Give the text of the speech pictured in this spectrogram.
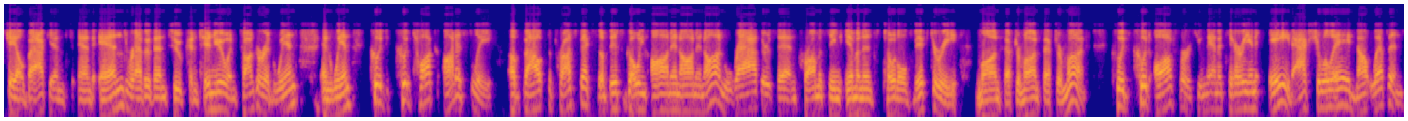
scale back and and end rather than to continue and conquer and win and win. Could could talk honestly about the prospects of this going on and on and on rather than promising imminent total victory month after month after month could could offer humanitarian aid, actual aid, not weapons,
